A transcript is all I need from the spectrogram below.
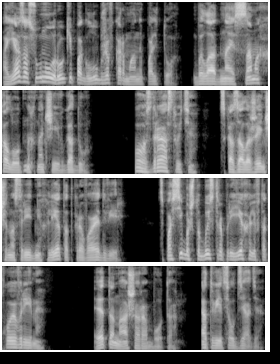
а я засунул руки поглубже в карманы пальто. Была одна из самых холодных ночей в году. «О, здравствуйте», — сказала женщина средних лет, открывая дверь. «Спасибо, что быстро приехали в такое время». «Это наша работа», — ответил дядя.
